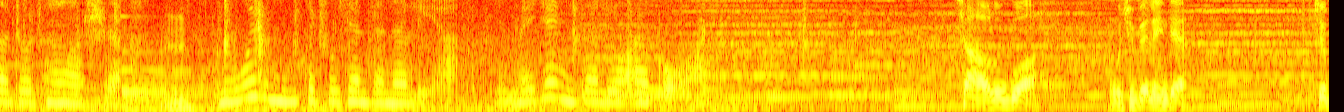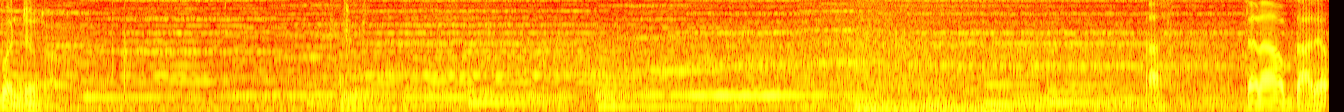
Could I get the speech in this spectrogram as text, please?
了，周川老师，嗯，你为什么会出现在那里啊？也没见你在遛二狗啊。恰好路过，我去便利店，这不很正常？啊，咱俩要不打掉？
